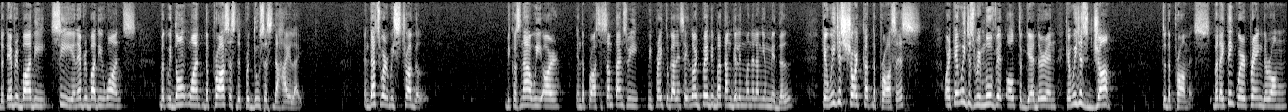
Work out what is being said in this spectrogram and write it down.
that everybody see and everybody wants, but we don't want the process that produces the highlight. And that's where we struggle. Because now we are in the process. Sometimes we, we pray to God and say, Lord, pwede ba tanggalin mo na lang yung middle? Can we just shortcut the process? Or can we just remove it altogether and can we just jump to the promise? But I think we're praying the wrong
